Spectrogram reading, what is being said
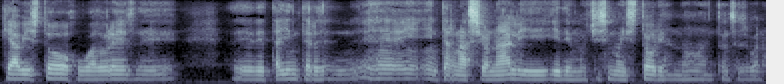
que ha visto jugadores de, de, talla eh, internacional y, de muchísima historia, ¿no? Entonces, bueno,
